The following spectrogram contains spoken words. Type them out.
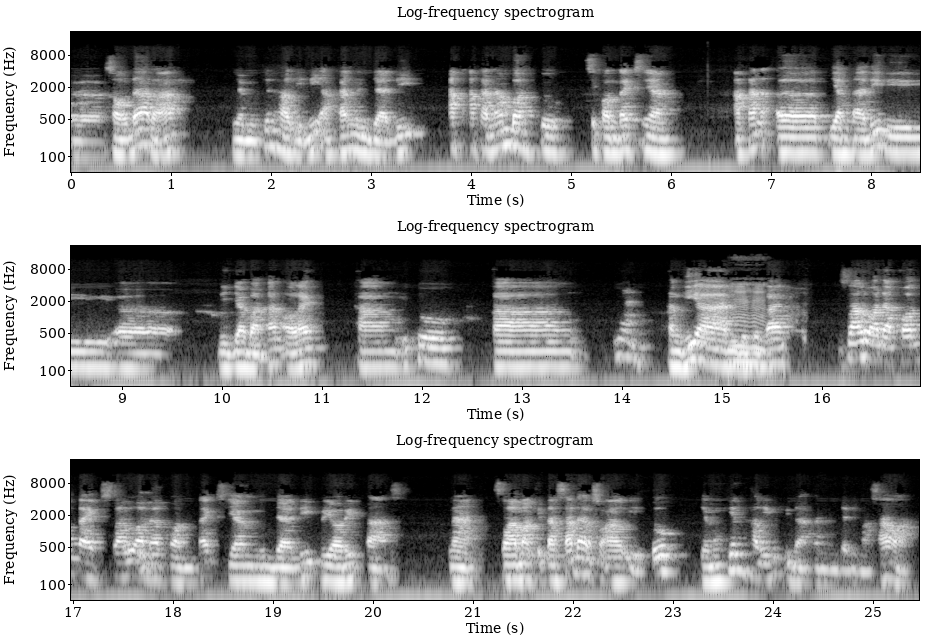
eh, saudara, ya mungkin hal ini akan menjadi akan nambah tuh si konteksnya akan eh, yang tadi di eh, dijabarkan oleh Kang itu Kang ya. Kang Gian mm -hmm. gitu kan selalu ada konteks, selalu ada konteks yang menjadi prioritas. Nah, selama kita sadar soal itu, ya mungkin hal ini tidak akan menjadi masalah.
